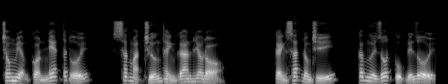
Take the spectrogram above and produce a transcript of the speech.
Trong miệng còn nhét tất tối sắc mặt trướng thành gan heo đỏ. Cảnh sát đồng chí, các người rốt cục đến rồi.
